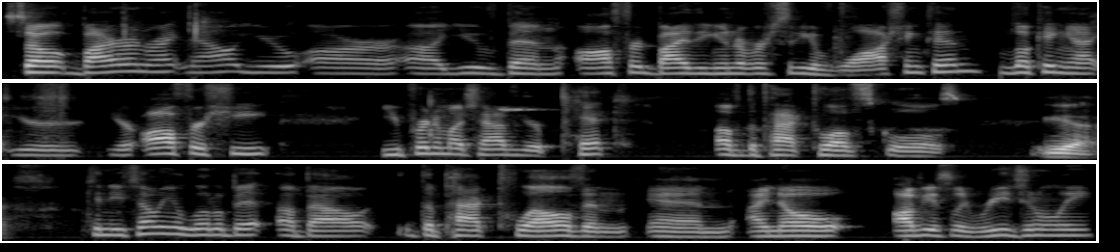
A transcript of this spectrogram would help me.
So, Byron, right now you are uh, you've been offered by the University of Washington. Looking at your your offer sheet, you pretty much have your pick of the Pac-12 schools. Yes. Can you tell me a little bit about the Pac-12 and and I know obviously regionally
